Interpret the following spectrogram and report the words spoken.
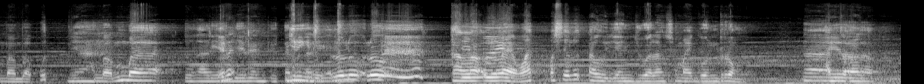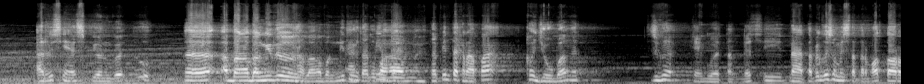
mbak-mbak put, ya. mbak-mbak? Tuh kali Kira- anjir yang kita gini gini lu lu lu kalau lu lewat pasti lu tahu yang jualan somai gondrong. Nah iya. Antara- harusnya spion gue tuh Eh, abang-abang itu. Abang-abang gitu Aku tapi paham. entah, tapi entah kenapa kok jauh banget. Terus juga kayak gue tegas sih. Nah tapi gue sambil starter motor.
